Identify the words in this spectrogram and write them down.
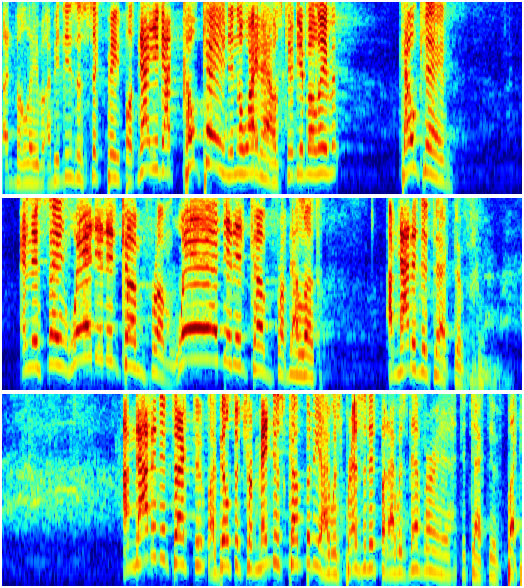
Unbelievable. I mean, these are sick people. Now you got cocaine in the White House. Can you believe it? Cocaine. And they're saying, where did it come from? Where did it come from? Now look, I'm not a detective. I'm not a detective. I built a tremendous company. I was president, but I was never a detective. But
